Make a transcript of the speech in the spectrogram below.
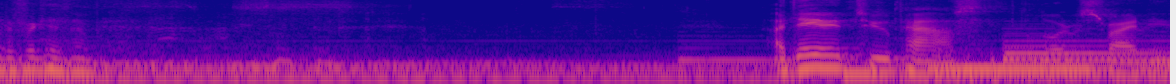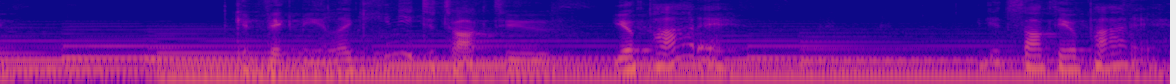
I'm going to forgive them. A day or two passed. The Lord was trying to convict me. Like, you need to talk to your padre. You need to talk to your padre.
